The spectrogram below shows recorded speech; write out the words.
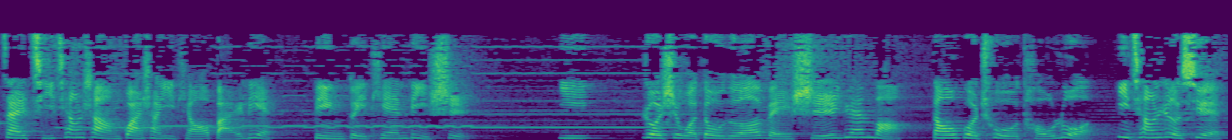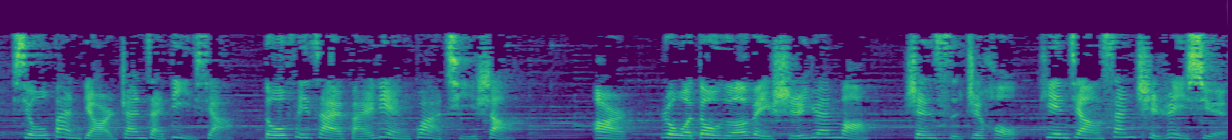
在旗枪上挂上一条白链，并对天立誓：一，若是我窦娥委实冤枉，刀过处头落，一腔热血休半点儿沾在地下，都飞在白链挂旗上；二，若我窦娥委实冤枉，身死之后。天降三尺瑞雪，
